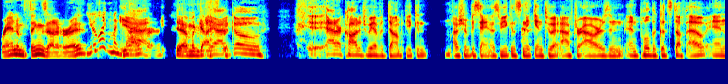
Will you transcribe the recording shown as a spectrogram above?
random things out of it. Right? You're like MacGyver. Yeah, Yeah, MacGyver. yeah. I go at our cottage. We have a dump. You can. I shouldn't be saying this, but you can sneak into it after hours and and pull the good stuff out. And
